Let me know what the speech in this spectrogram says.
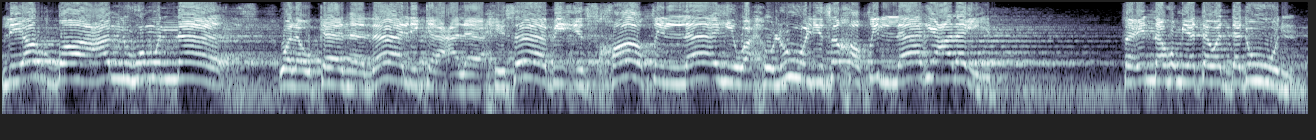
ليرضى عنهم الناس. ولو كان ذلك على حساب إسخاط الله وحلول سخط الله عليهم فإنهم يتوددون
